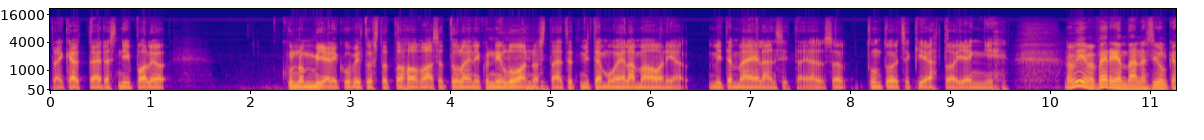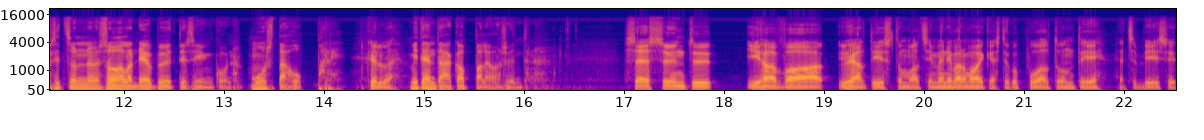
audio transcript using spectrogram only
tai käyttää edes niin paljon kunnon mielikuvitusta tuohon, vaan se tulee niinku niin luonnosta, että, että mitä mun elämä on ja miten mä elän sitä ja se tuntuu, että se kiehtoo jengiä. No viime perjantaina sä julkaisit sun soolo-debyyttisinkun, Musta huppari. Kyllä. Miten tämä kappale on syntynyt? Se syntyi ihan vaan yhdeltä istumalta. Siinä meni varmaan oikeasti joku puoli tuntia, että se biisi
